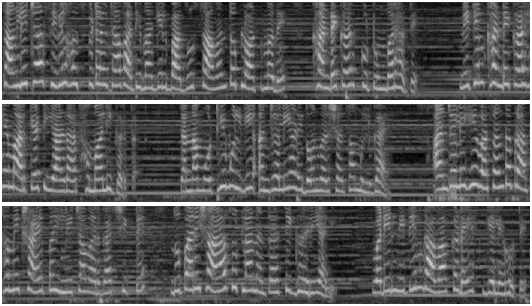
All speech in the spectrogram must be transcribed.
सांगलीच्या सिव्हिल हॉस्पिटलच्या पाठीमागील बाजूस सावंत प्लॉटमध्ये खांडेकर कुटुंब राहते. नितीन खांडेकर हे मार्केट यार्डात हमाली करतात. त्यांना मोठी मुलगी अंजली आणि दोन वर्षाचा मुलगा आहे. अंजली ही वसंत प्राथमिक शाळेत पहिलीच्या वर्गात शिकते. दुपारी शाळा सुटल्यानंतर ती घरी आली. वडील नितीन गावाकडे गेले होते.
